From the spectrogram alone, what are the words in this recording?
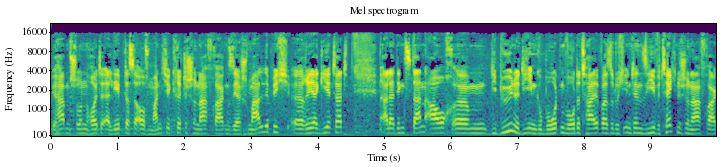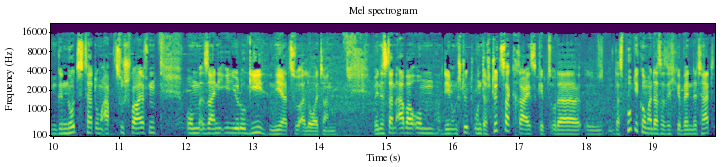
Wir haben schon heute erlebt, dass er auf manche kritische Nachfragen sehr schmallippig äh, reagiert hat. Allerdings dann auch ähm, die Bühne, die ihm geboten wurde, teilweise durch intensive technische Nachfragen genutzt hat, um abzuschweifen, um seine Ideologie näher zu erläutern. Wenn es dann aber um den Unterstützerkreis gibt oder äh, das Publikum, an das er sich gewendet hat,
